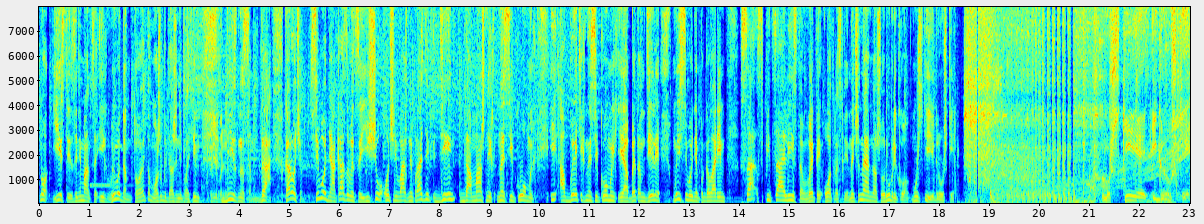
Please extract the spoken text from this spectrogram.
Но если заниматься их выводом, то это может быть даже неплохим бизнесом. Да. Короче, сегодня оказывается еще очень важный праздник День домашних насекомых. И об этих насекомых и об этом деле мы сегодня поговорим со специалистом в этой отрасли. Начинаем нашу рубрику «Мужские игрушки». Мужские игрушки.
